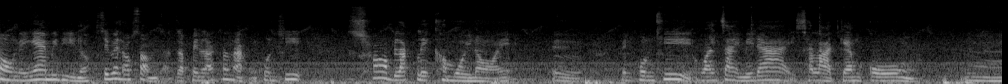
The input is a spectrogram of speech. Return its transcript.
มองในแง่ไม่ดีเนาะ Seven of Swords จะเป็นลักษณะของคนที่ชอบลักเล็กขโมยน้อย เออ เป็นคนที่ไว้ใจไม่ได้ ฉลาดแกมโกง อืม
